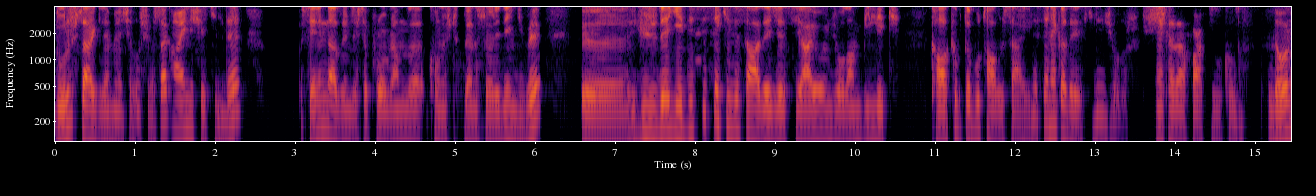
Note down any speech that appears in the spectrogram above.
duruş sergilemeye çalışıyorsak aynı şekilde senin de az önce işte programda konuştuklarını söylediğin gibi e, yüzde yedisi sekizi sadece siyahi oyuncu olan bir lig kalkıp da bu tavır sergilese ne kadar etkileyici olur? Ne kadar farklılık olur? Doğru.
